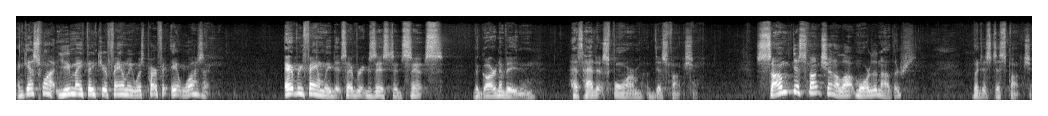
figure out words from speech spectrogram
And guess what? You may think your family was perfect. It wasn't. Every family that's ever existed since the Garden of Eden has had its form of dysfunction. Some dysfunction a lot more than others, but it's dysfunction.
